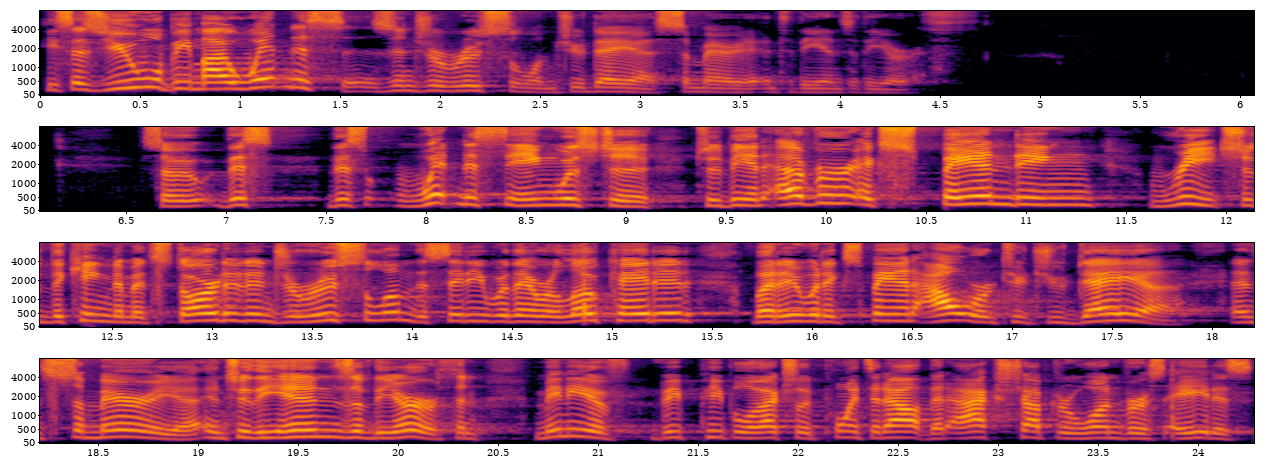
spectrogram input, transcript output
He says, You will be my witnesses in Jerusalem, Judea, Samaria, and to the ends of the earth. So, this, this witnessing was to, to be an ever expanding reach of the kingdom. It started in Jerusalem, the city where they were located, but it would expand outward to Judea and Samaria and to the ends of the earth. And many of people have actually pointed out that Acts chapter 1 verse 8 is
